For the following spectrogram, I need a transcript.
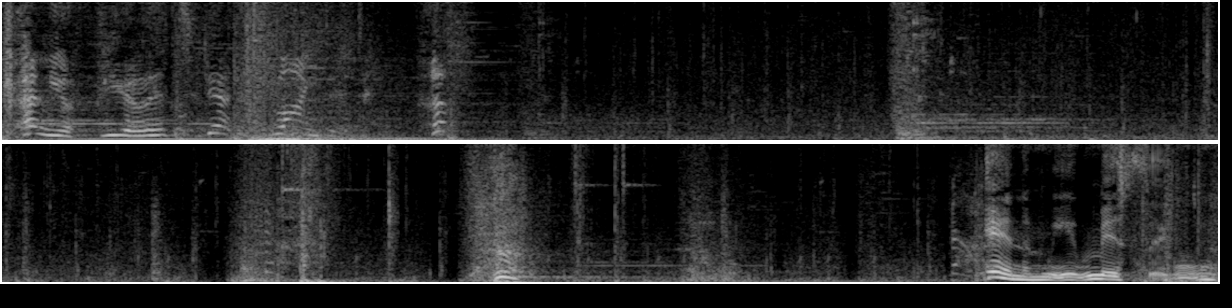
Can you feel it? Get blinded. Enemy missing.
